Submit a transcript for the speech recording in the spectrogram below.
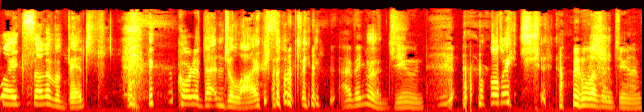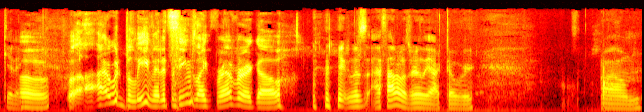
like, son of a bitch. They recorded that in July or something. I think it was June. Holy shit. it wasn't June. I'm kidding. Oh. Well, I would believe it. It seems like forever ago. It was. I thought it was early October. Um,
